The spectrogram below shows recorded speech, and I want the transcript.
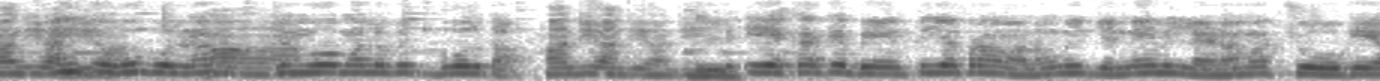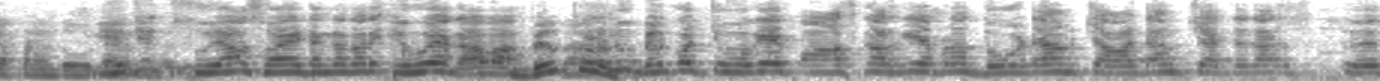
ਹਾਂਜੀ ਅਸੀਂ ਹਾਂਜੀ ਤੇ ਉਹ ਬੋਲਣਾ ਹਾਂ, ਹਾਂ। ਜੰਗੋ ਮੰਨ ਲਓ ਵੀ ਬੋਲਤਾ। ਹਾਂਜੀ ਹਾਂਜੀ ਹਾਂਜੀ। ਜੀ। ਇਹ ਕਰਕੇ ਬੇਨਤੀ ਆ ਭਰਾਵਾਂ ਨੂੰ ਵੀ ਜਿੰਨੇ ਵੀ ਲੈਣਾ ਵਾ ਚੋ ਕੇ ਆਪਣਾ ਦੋ ਵੀਰ ਜੀ ਟਾਈਮ ਸੂਆ ਸਵਾਏ ਡੰਗਰ ਦਾ ਇਹੋ ਹੈਗਾ ਵਾ। ਬਿਲਕੁਲ। ਇਹਨੂੰ ਬਿਲਕੁਲ ਚੋਗੇ ਪਾਸ ਕਰਕੇ ਆਪਣਾ ਦੋ ਟਾਈਮ ਚਾਰ ਟਾਈਮ ਚੈੱਕ ਕਰ ਅਹ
